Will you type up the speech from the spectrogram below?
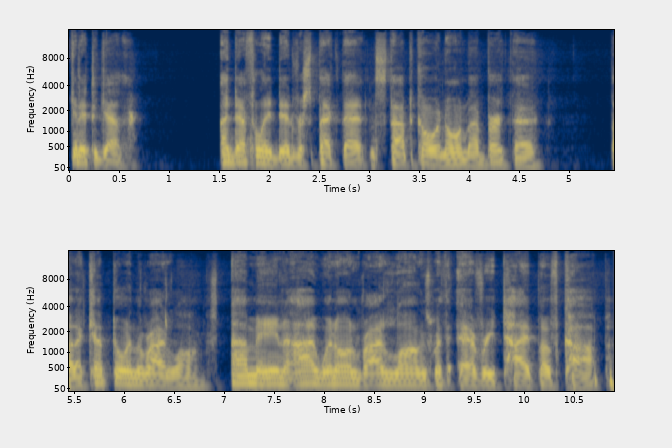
get it together. I definitely did respect that and stopped going on my birthday but I kept doing the ride alongs. I mean, I went on ride alongs with every type of cop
